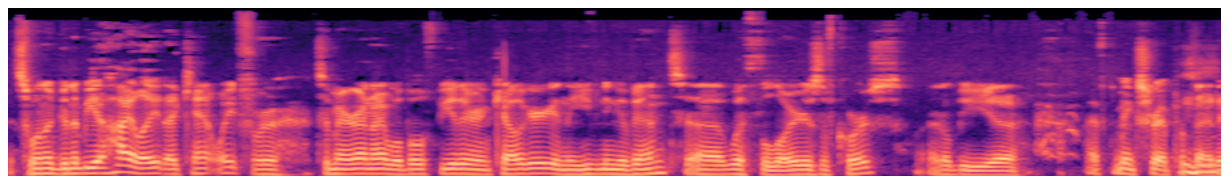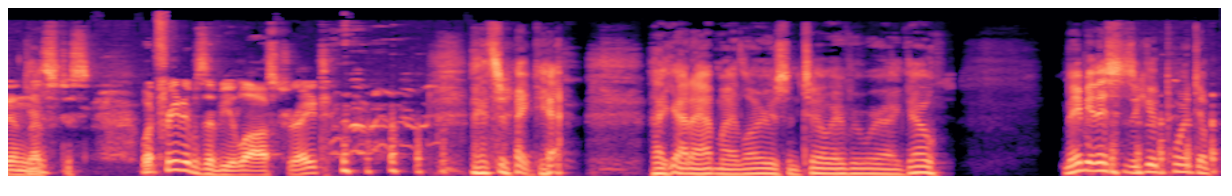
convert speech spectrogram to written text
It's one going to be a highlight. I can't wait for Tamara and I will both be there in Calgary in the evening event uh, with the lawyers, of course. It'll be. Uh, I have to make sure I put that in. That's just what freedoms have you lost, right? That's right. Yeah, I got to have my lawyers in tow everywhere I go. Maybe this is a good point to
